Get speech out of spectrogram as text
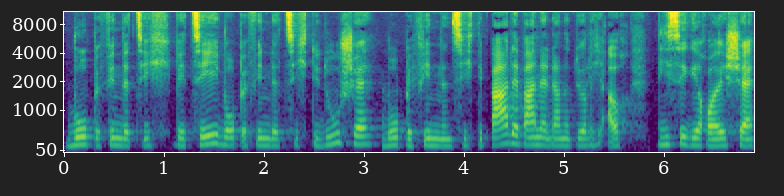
Wo befindet sich WC, wo befindet sich die Dusche, wo befinden sich die Badewanne, da natürlich auch diese Geräusche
